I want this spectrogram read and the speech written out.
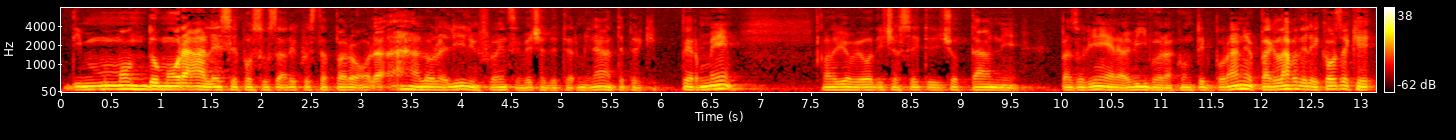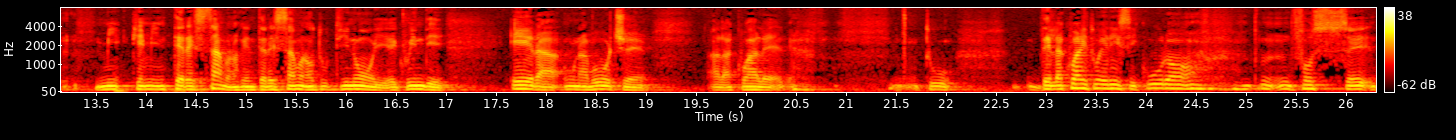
di, mondo morale, se posso usare questa parola, allora lì l'influenza invece è determinante, perché per me, quando io avevo 17-18 anni, Pasolini era vivo, era contemporaneo e parlava delle cose che mi, che mi interessavano, che interessavano tutti noi e quindi era una voce alla quale tu, della quale tu eri sicuro fosse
